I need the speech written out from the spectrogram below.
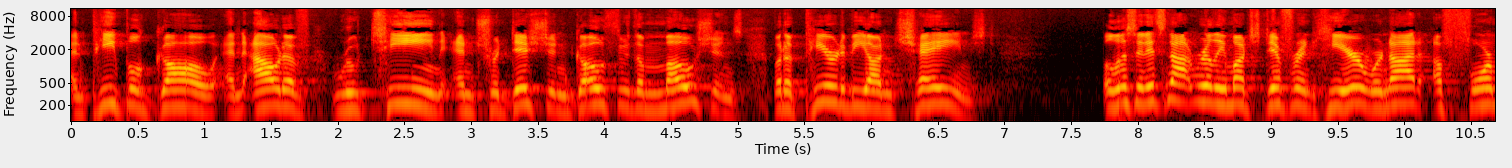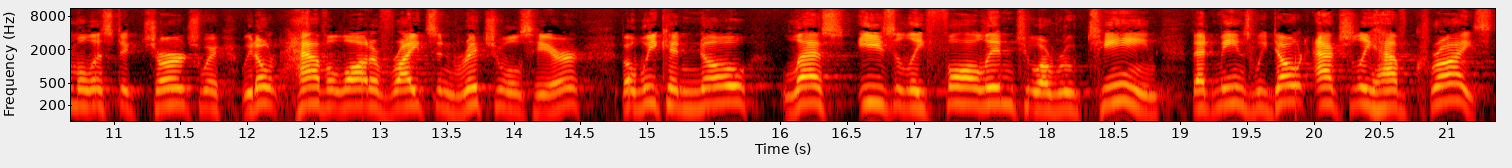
and people go and out of routine and tradition go through the motions but appear to be unchanged. But listen, it's not really much different here. We're not a formalistic church where we don't have a lot of rites and rituals here, but we can no less easily fall into a routine that means we don't actually have Christ.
